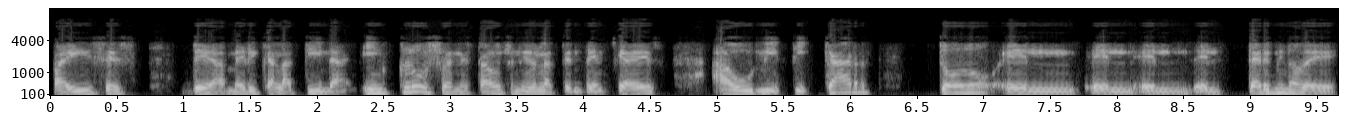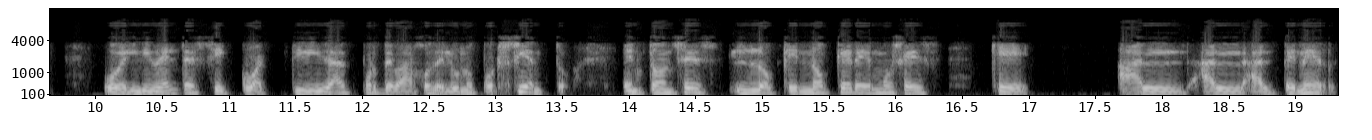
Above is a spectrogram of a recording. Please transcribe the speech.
países de América Latina, incluso en Estados Unidos la tendencia es a unificar todo el, el, término de o el nivel de psicoactividad por debajo del 1%. Entonces, lo que no queremos es que al, al, al tener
